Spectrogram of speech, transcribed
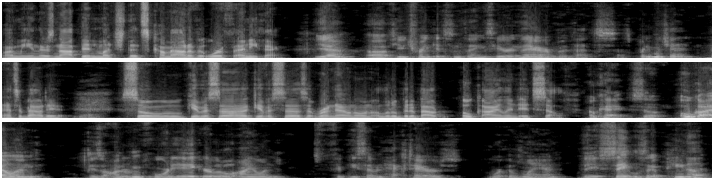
I mean, there's not been much that's come out of it worth anything. Yeah, uh, a few trinkets and things here and there, but that's that's pretty much it. That's about it. Yeah. So give us a give us a rundown on a little bit about Oak Island itself. Okay, so Oak Island is a 140 acre little island, 57 hectares worth of land. They say it looks like a peanut,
